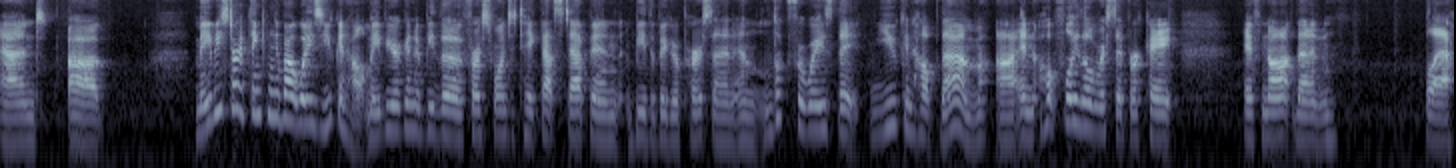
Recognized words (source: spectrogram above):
and uh, maybe start thinking about ways you can help. Maybe you're going to be the first one to take that step and be the bigger person, and look for ways that you can help them. Uh, and hopefully they'll reciprocate. If not, then blah,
